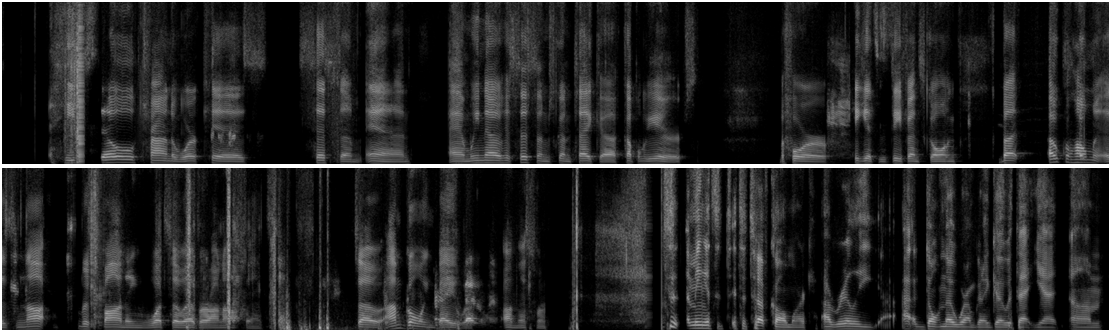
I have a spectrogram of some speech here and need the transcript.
he's still trying to work his system in. And we know his system's going to take a couple years before he gets his defense going. But Oklahoma is not responding whatsoever on offense. So I'm going Baylor on this one. A, I mean, it's a, it's a tough call, Mark. I really I don't know where I'm going to go with that yet. Um,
